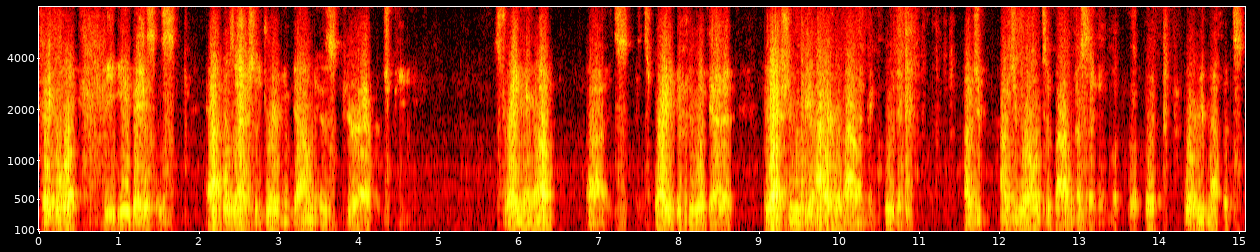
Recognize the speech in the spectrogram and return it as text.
take a look. PE basis, Apple's actually dragging down his pure average PE. It's dragging up. Uh, it's, it's right. If you look at it, it actually would be higher without him including it. How'd you, how'd you relative bound this? I didn't look real quick. What were your methods?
